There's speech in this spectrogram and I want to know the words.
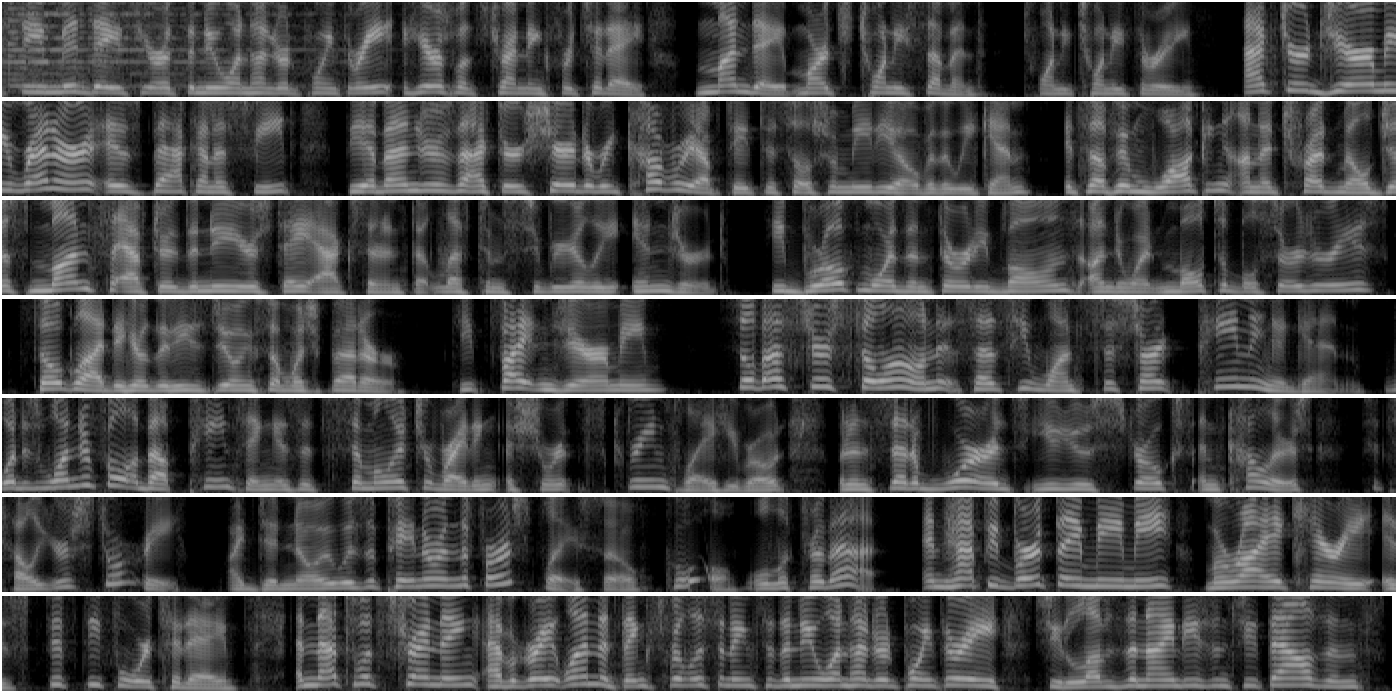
the middays here at the new 100.3. Here's what's trending for today, Monday, March 27th, 2023. Actor Jeremy Renner is back on his feet. The Avengers actor shared a recovery update to social media over the weekend. It's of him walking on a treadmill just months after the New Year's Day accident that left him severely injured. He broke more than 30 bones, underwent multiple surgeries. So glad to hear that he's doing so much better. Keep fighting, Jeremy. Sylvester Stallone says he wants to start painting again. What is wonderful about painting is it's similar to writing a short screenplay, he wrote, but instead of words, you use strokes and colors to tell your story. I didn't know he was a painter in the first place, so cool. We'll look for that. And happy birthday, Mimi. Mariah Carey is 54 today. And that's what's trending. Have a great one, and thanks for listening to the new 100.3. She loves the 90s and 2000s.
